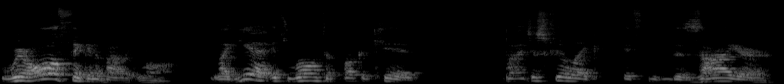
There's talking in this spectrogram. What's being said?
we're all thinking about it wrong. Like yeah, it's wrong to fuck a kid, but I just feel like it's the desire.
